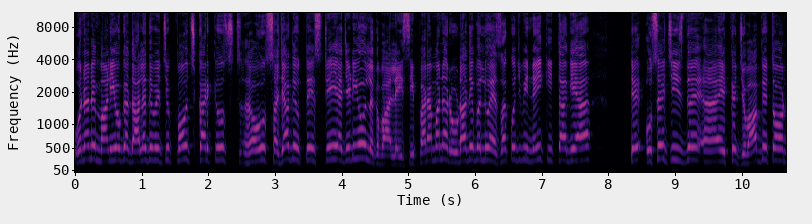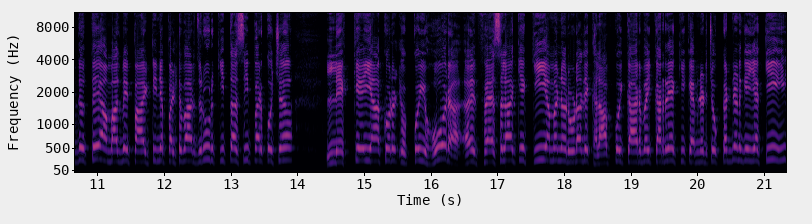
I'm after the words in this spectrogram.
ਉਹਨਾਂ ਨੇ ਮਾਨਯੋਗ ਅਦਾਲਤ ਦੇ ਵਿੱਚ ਪਹੁੰਚ ਕਰਕੇ ਉਸ ਉਹ ਸਜ਼ਾ ਦੇ ਉੱਤੇ ਸਟੇ ਹੈ ਜਿਹੜੀ ਉਹ ਲਗਵਾ ਲਈ ਸੀ। ਪਰ ਅਮਨ ਅਰੋੜਾ ਦੇ ਵੱਲੋਂ ਐਸਾ ਕੁਝ ਵੀ ਨਹੀਂ ਕੀਤਾ ਗਿਆ। ਤੇ ਉਸੇ ਚੀਜ਼ ਦੇ ਇੱਕ ਜਵਾਬ ਦੇ ਤੌਰ ਦੇ ਉੱਤੇ ਆਮ ਆਦਮੀ ਪਾਰਟੀ ਨੇ ਪਲਟਵਾਰ ਜ਼ਰੂਰ ਕੀਤਾ ਸੀ, ਪਰ ਕੁਝ ਲਿਖ ਕੇ ਜਾਂ ਕੁਰ- ਕੋਈ ਹੋਰ ਫੈਸਲਾ ਕਿ ਕੀ ਅਮਨ ਅਰੋੜਾ ਦੇ ਖਿਲਾਫ ਕੋਈ ਕਾਰਵਾਈ ਕਰ ਰਿਹਾ, ਕੀ ਕੈਬਨਿਟ ਚੋਂ ਕੱਢਣਗੇ ਜਾਂ ਕੀ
